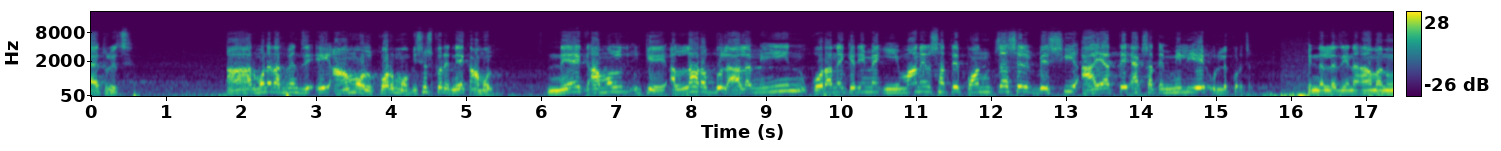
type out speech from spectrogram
আয়াত রয়েছে। আর মনে রাখবেন যে এই আমল, কর্ম, বিশেষ করে নেক আমল, নেক আমলকে আল্লাহ রব্বুল আলমিন কোরআনে কেরিমে ইমানের সাথে পঞ্চাশের বেশি আয়াতে একসাথে মিলিয়ে উল্লেখ করেছেন। ইন্নাল্লাযীনা আমানু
